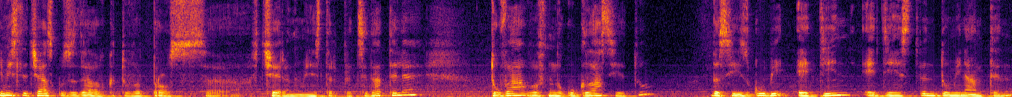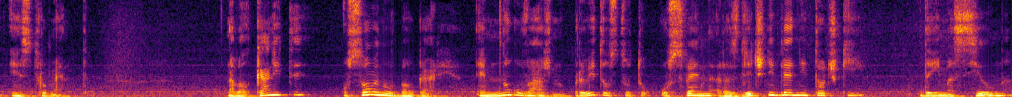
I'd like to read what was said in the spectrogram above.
и мисля, че аз го зададох като въпрос а, вчера на министър-председателя, това в многогласието да се изгуби един единствен доминантен инструмент. На Балканите, особено в България, е много важно правителството, освен различни гледни точки, да има силна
